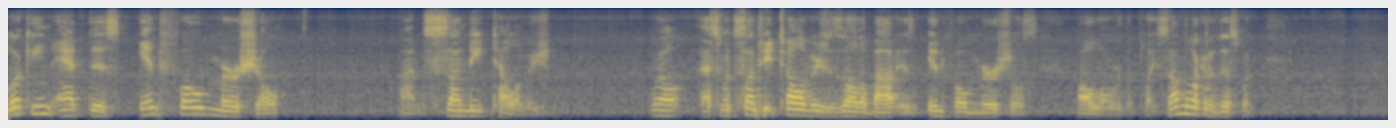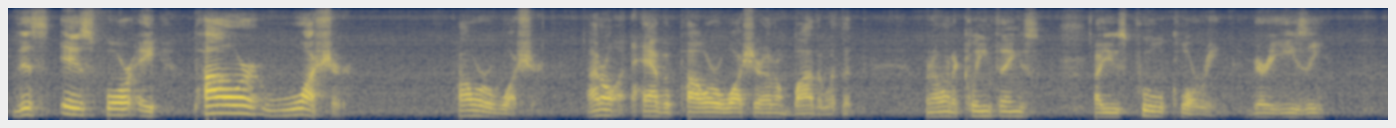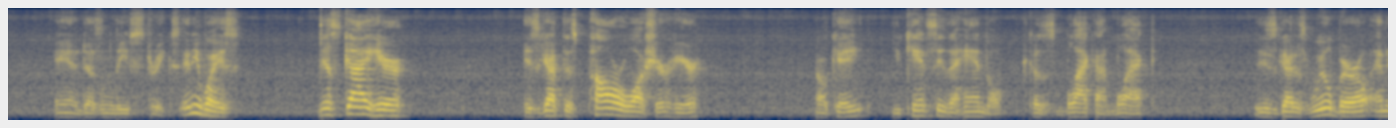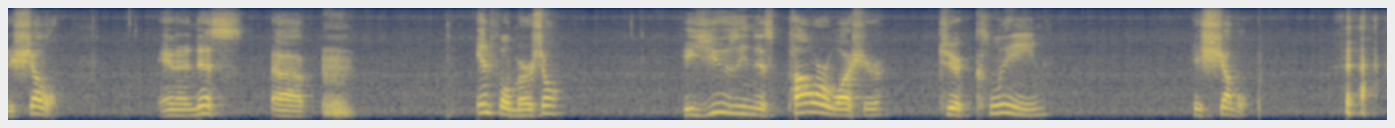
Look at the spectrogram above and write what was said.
looking at this infomercial on Sunday television. Well, that's what Sunday television is all about is infomercials all over the place. So I'm looking at this one. This is for a power washer. Power washer. I don't have a power washer. I don't bother with it. When I want to clean things, I use pool chlorine. Very easy. And it doesn't leave streaks. Anyways, this guy here has got this power washer here. Okay, you can't see the handle because it's black on black. He's got his wheelbarrow and his shovel. And in this uh, infomercial, he's using this power washer to clean his shovel.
